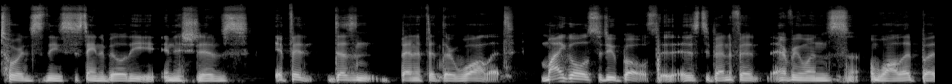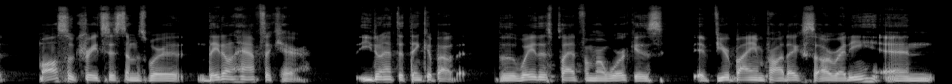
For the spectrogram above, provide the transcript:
towards these sustainability initiatives if it doesn't benefit their wallet. My goal is to do both, is to benefit everyone's wallet, but also create systems where they don't have to care. You don't have to think about it. The way this platform will work is if you're buying products already and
